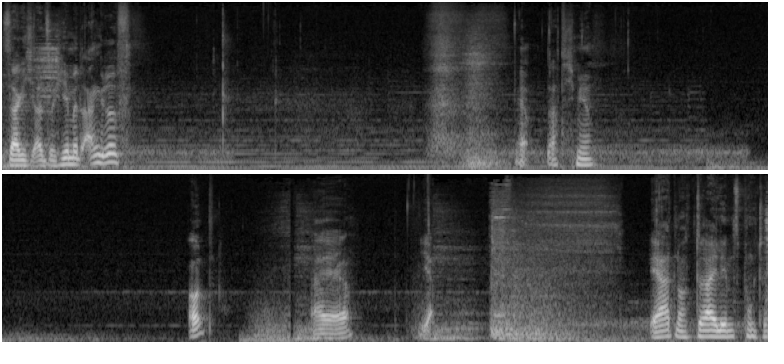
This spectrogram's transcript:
Sage ich also hier mit Angriff. Dachte ich mir. Und? Ah ja. Ja. Er hat noch drei Lebenspunkte.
